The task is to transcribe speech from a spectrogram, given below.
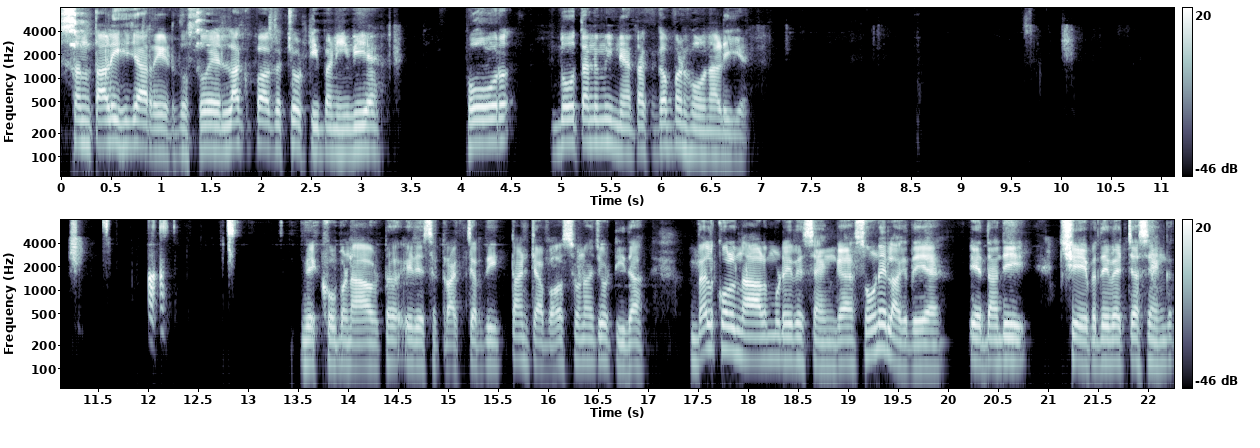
47000 ਰੇਟ ਦੋਸਤੋ ਇਹ ਲਗਭਗ ਝੋਟੀ ਬਣੀ ਵੀ ਹੈ ਹੋਰ 2-3 ਮਹੀਨਿਆਂ ਤੱਕ ਗੱਭਣ ਹੋਣ ਵਾਲੀ ਹੈ ਵੇਖੋ ਬਣਾਵਟ ਇਹਦੇ ਸਟਰਕਚਰ ਦੀ ਢਾਂਚਾ ਬਹੁਤ ਸੋਹਣਾ ਝੋਟੀ ਦਾ। ਬਿਲਕੁਲ ਨਾਲ ਮੁੜੇ ਵੇ ਸਿੰਘ ਹੈ ਸੋਹਣੇ ਲੱਗਦੇ ਆ। ਇਦਾਂ ਦੀ ਸ਼ੇਪ ਦੇ ਵਿੱਚ ਆ ਸਿੰਘ।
